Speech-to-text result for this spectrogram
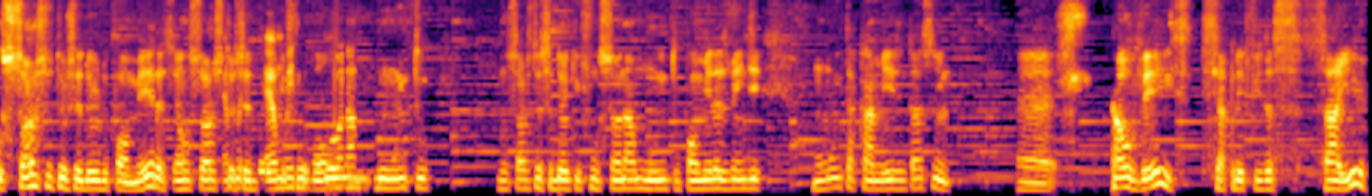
o sócio torcedor do Palmeiras é um sócio é, torcedor é que funciona bom. muito. Um sócio torcedor que funciona muito. O Palmeiras vende muita camisa. Então, assim, é, talvez, se a Crefisa sair,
